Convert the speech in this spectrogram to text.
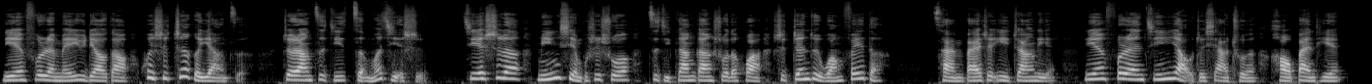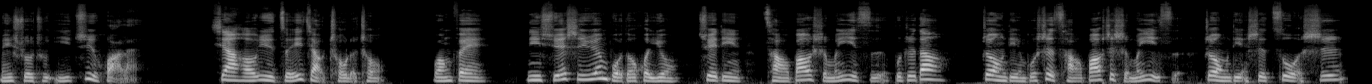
连夫人没预料到会是这个样子，这让自己怎么解释？解释了，明显不是说自己刚刚说的话是针对王妃的。惨白着一张脸，连夫人紧咬着下唇，好半天没说出一句话来。夏侯玉嘴角抽了抽：“王妃，你学识渊博，都会用，确定草包什么意思？不知道。重点不是草包是什么意思，重点是作诗。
